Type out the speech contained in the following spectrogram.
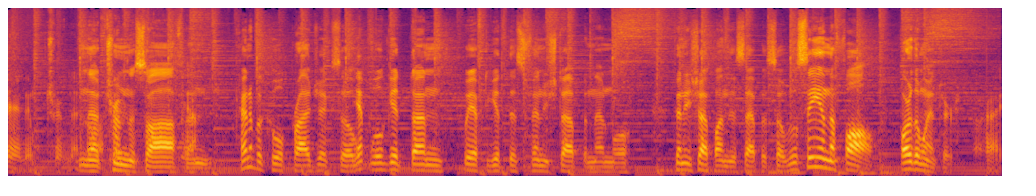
And then we'll trim that And off. trim this off and kind of a cool project. So Yep. we'll get done, we have to get this finished up and then we'll finish up on this episode. We'll see you in the fall or the winter. All right.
